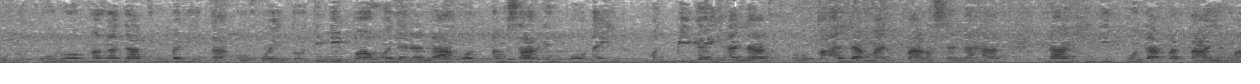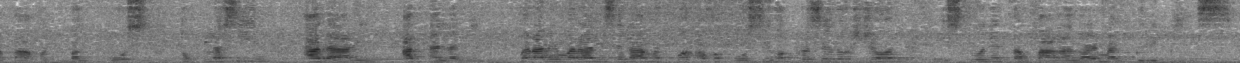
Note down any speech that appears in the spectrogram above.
puro-puro, mga dating balita o kwento. Hindi po ako nananakot. Ang sa akin po ay magbigay alam o kaalaman para sa lahat na hindi po dapat tayong matakot bagkos, tuklasin, aralin at alamin. Maraming maraming salamat po. Ako po si Hope Resurrection, student ng Paranormal Philippines.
